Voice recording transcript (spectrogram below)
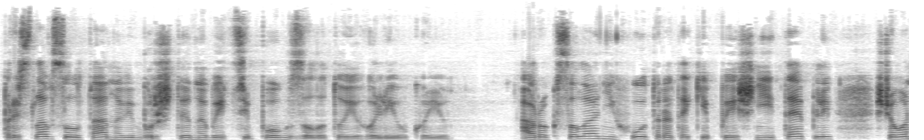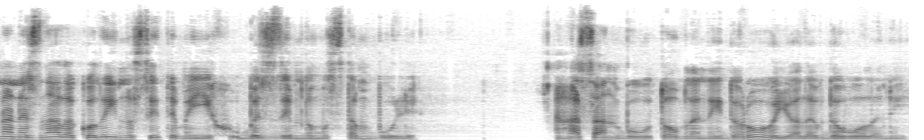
прислав султанові бурштиновий ціпок з золотою голівкою, а Роксолані хутра такі пишні й теплі, що вона не знала, коли й носитиме їх у беззимному Стамбулі. Гасан був утомлений дорогою, але вдоволений,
